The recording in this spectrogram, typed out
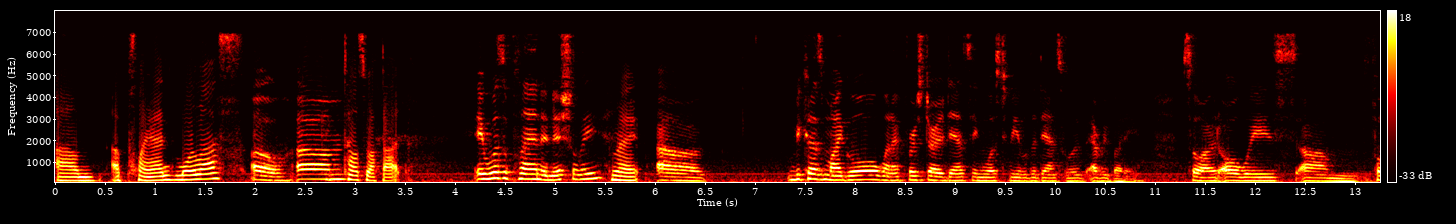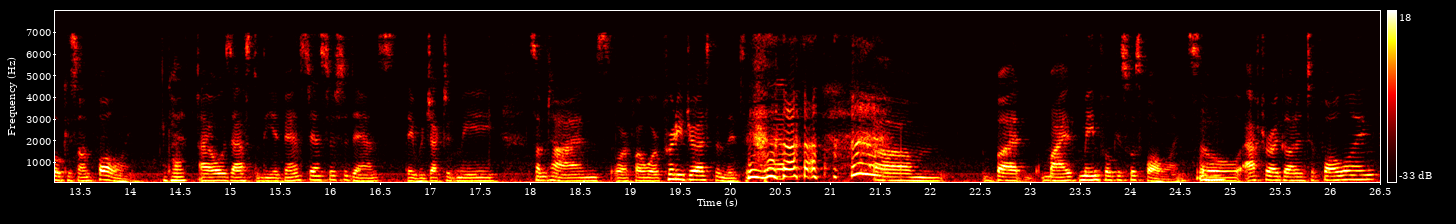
um, a plan, more or less. Oh, um, Tell us about that. it was a plan initially. Right. uh, because my goal when I first started dancing was to be able to dance with everybody. So I would always um, focus on following. Okay. I always asked the advanced dancers to dance. They rejected me sometimes, or if I wore a pretty dress, then they'd say yes. um, but my main focus was following. So after I got into following,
